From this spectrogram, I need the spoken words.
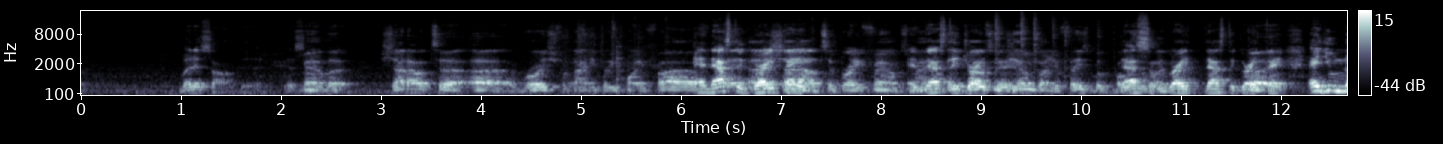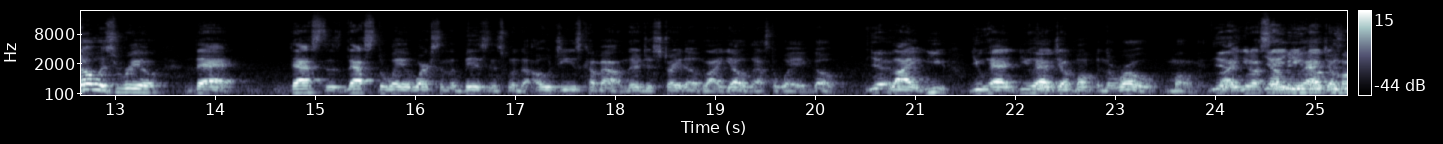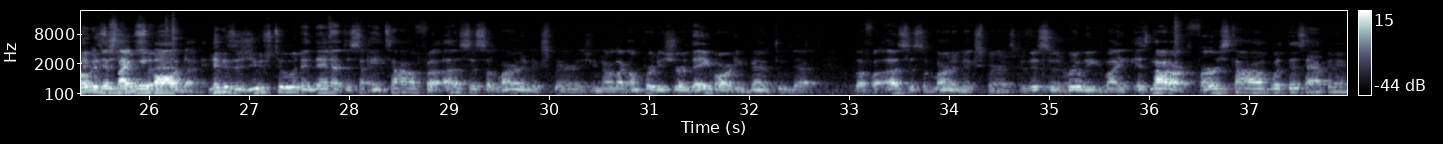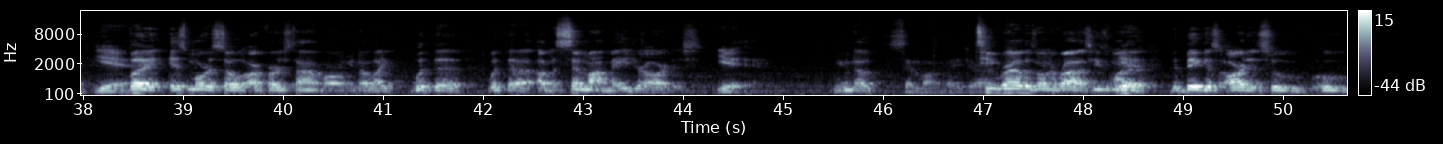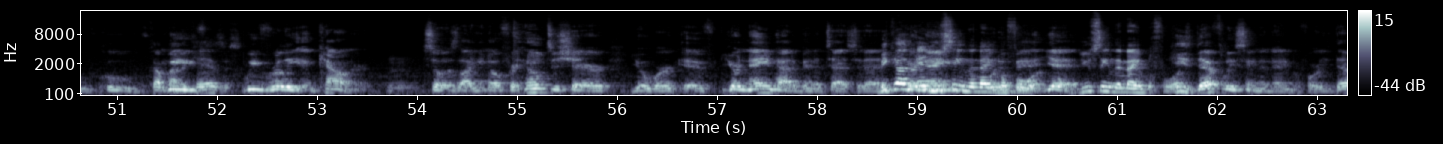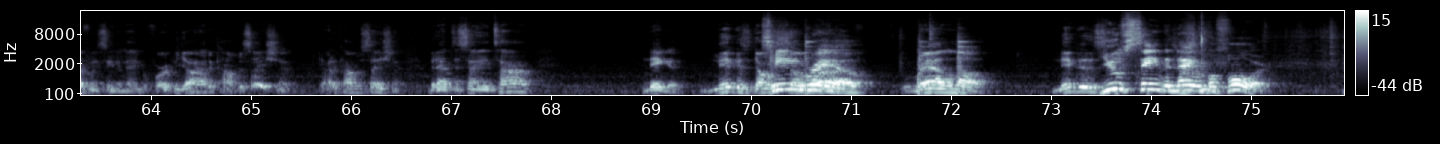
But it's all good. It's all Man, look. Shout out to uh, Royce from ninety three point five, And that's the great shout thing. Shout out to Brave Films, And man. that's they the drop great some thing. gems on your Facebook post. That's some great. That's the great But- thing, and you know it's real that that's the that's the way it works in the business when the OGs come out and they're just straight up like, "Yo, that's the way it go." Yeah. Like you, you had you had Yeah. your bump in the road moment. Yeah. Like you know what I'm Yeah, I saying. mean, you know, had your moment just like we've all done it. Niggas is used to it, and then at the same time, for us, it's a learning experience. You know, like I'm pretty sure they've already been through that. But for us, it's a learning experience because this is really like it's not our first time with this happening. Yeah. But it's more so our first time on you know like with the with the I'm a semi major artist. Yeah. You know, Semi major. T Rail is on the rise. He's one Yeah. of the, the biggest artists who who who Come out of Kansas. we've really encountered. Mhm. So it's like you know, for him to share your work, if your name had been attached to that, Because and you've seen the name before. been- yeah, You've seen the name before. he's definitely seen the name before. He's definitely seen the name before because y'all had a conversation. Y'all had a conversation, but at the same time, Nigga. niggas don't T. Rail. Rello. Niggas, You've seen the name before.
